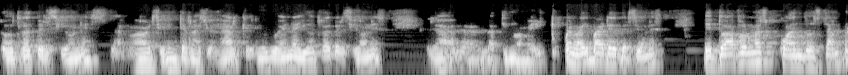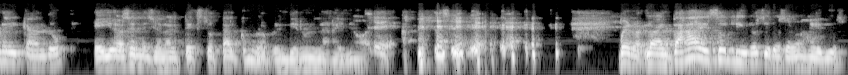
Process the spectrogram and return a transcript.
otras versiones, la nueva versión internacional, que es muy buena, y otras versiones, la, la Latinoamérica. Bueno, hay varias versiones. De todas formas, cuando están predicando, ellos hacen mención al texto tal como lo aprendieron en la Reina Valera. bueno, la ventaja de esos libros y los evangelios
